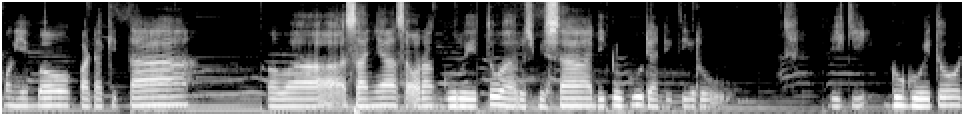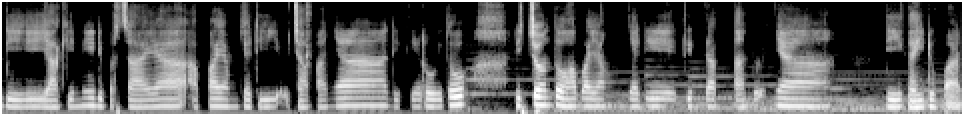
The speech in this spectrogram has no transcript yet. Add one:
menghimbau kepada kita bahwasanya seorang guru itu harus bisa digugu dan ditiru. Di gugu itu diyakini, dipercaya apa yang menjadi ucapannya, ditiru itu dicontoh apa yang menjadi tindak tanduknya di kehidupan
